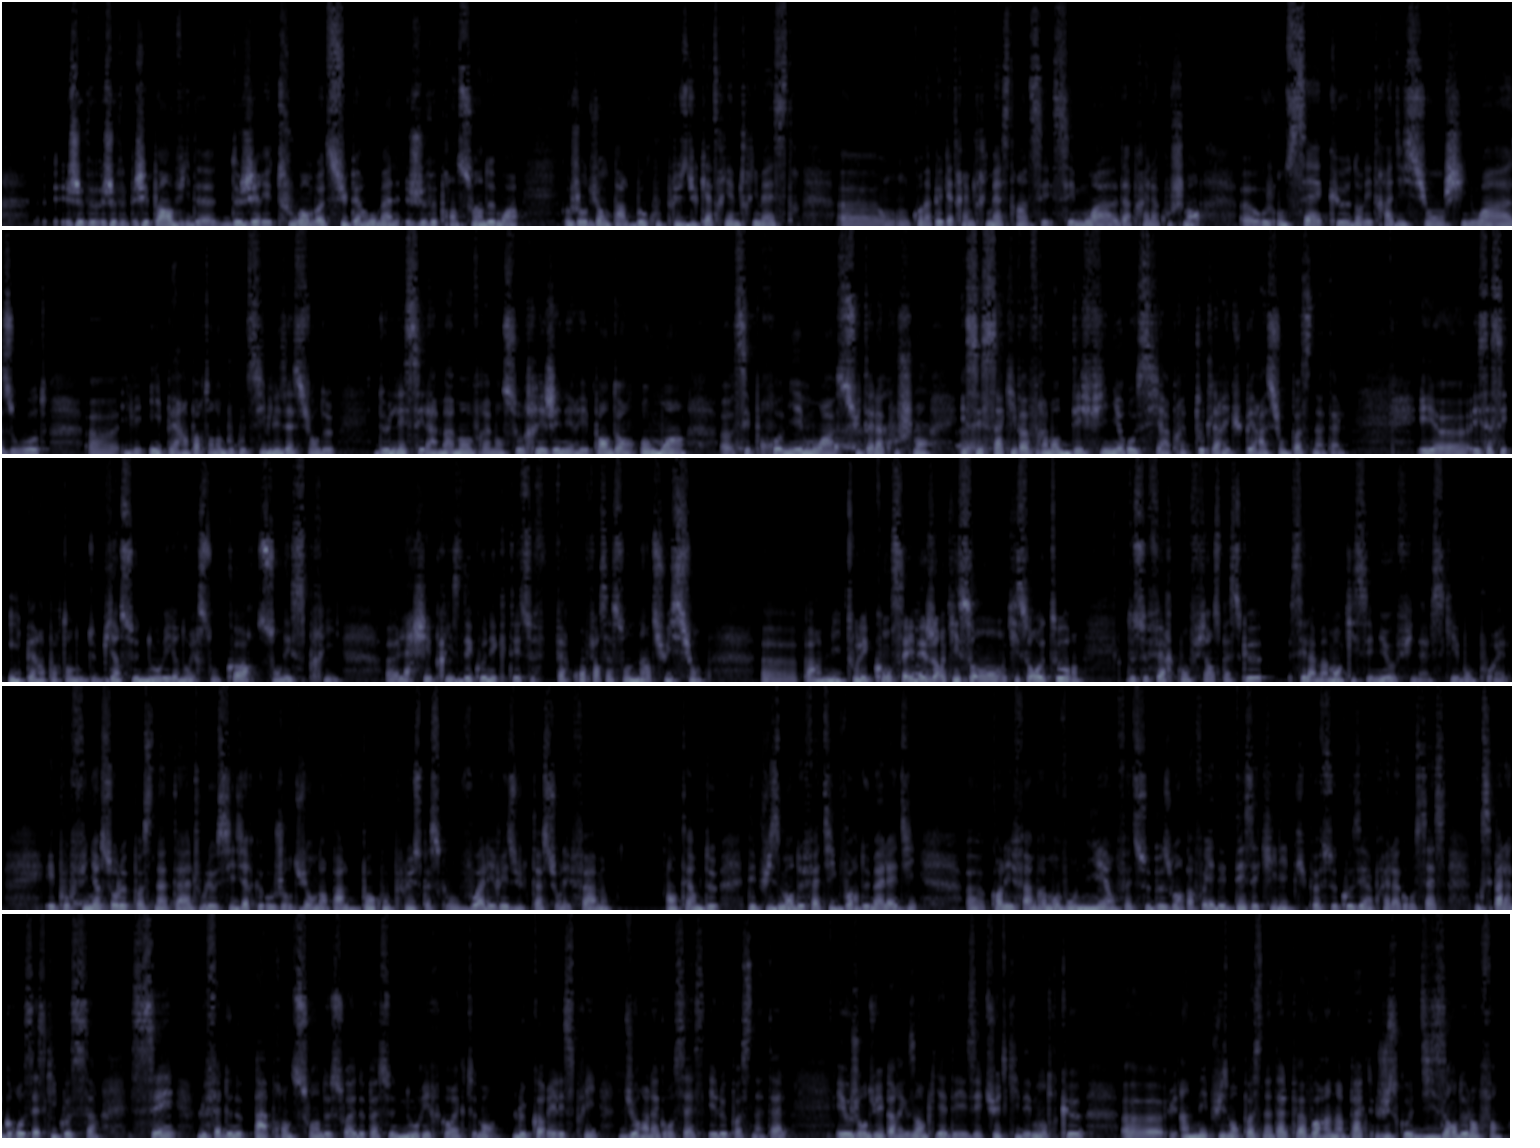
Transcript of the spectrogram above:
Je veux, je veux, j'ai pas envie de, de, gérer tout en mode superwoman. Je veux prendre soin de moi. Aujourd'hui, on parle beaucoup plus du quatrième trimestre, euh, qu'on appelle quatrième trimestre, hein, c'est mois d'après l'accouchement. Euh, on sait que dans les traditions chinoises ou autres, euh, il est hyper important dans beaucoup de civilisations de, laisser la maman vraiment se régénérer pendant au moins ses premiers mois suite à l'accouchement. Et c'est ça qui va vraiment définir aussi après toute la récupération postnatale. Et, ça, c'est hyper important. Donc, de bien se nourrir, nourrir son corps, son esprit, lâcher prise, déconnecter, se faire confiance à son intuition, euh, parmi tous les conseils des gens qui sont, qui sont autour, de se faire confiance parce que c'est la maman qui sait mieux au final ce qui est bon pour elle. Et pour finir sur le post-natal, je voulais aussi dire qu'aujourd'hui on en parle beaucoup plus parce qu'on voit les résultats sur les femmes en termes d'épuisement, de fatigue, voire de maladie, euh, quand les femmes vraiment vont nier en fait ce besoin, parfois il y a des déséquilibres qui peuvent se causer après la grossesse. Donc c'est pas la grossesse qui cause ça, c'est le fait de ne pas prendre soin de soi et de pas se nourrir correctement, le corps et l'esprit durant la grossesse et le postnatal. Et aujourd'hui, par exemple, il y a des études qui démontrent que euh, un épuisement postnatal peut avoir un impact jusqu'aux 10 ans de l'enfant.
